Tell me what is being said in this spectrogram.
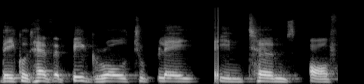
they could have a big role to play in terms of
